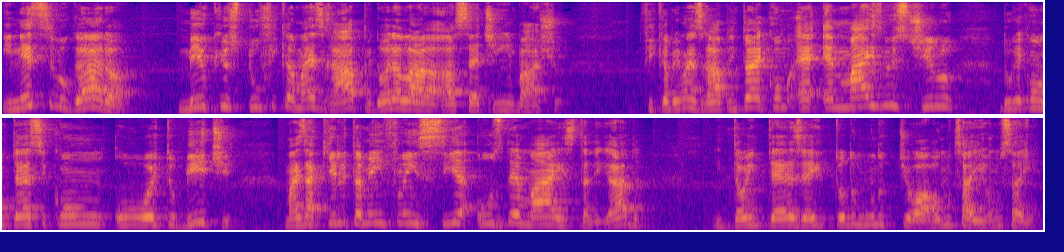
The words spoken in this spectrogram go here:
E nesse lugar, ó, meio que o stu fica mais rápido. Olha lá a setinha embaixo. Fica bem mais rápido. Então é, como, é, é mais no estilo do que acontece com o 8-bit. Mas aqui ele também influencia os demais, tá ligado? Então em tese aí todo mundo... Ó, vamos sair, vamos sair.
